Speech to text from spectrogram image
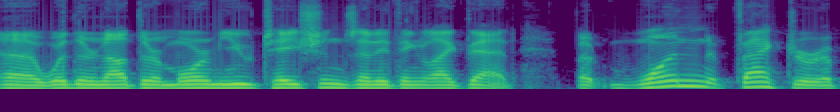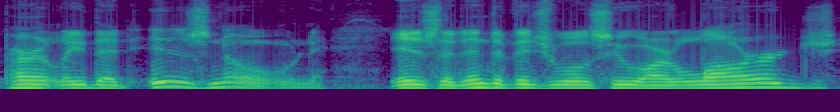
uh, whether or not there are more mutations, anything like that. But one factor apparently that is known is that individuals who are large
